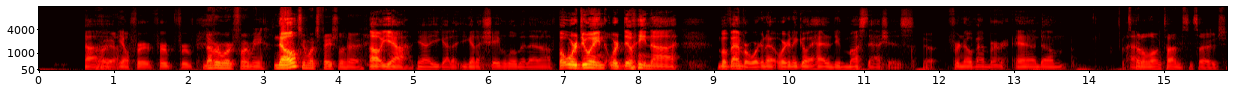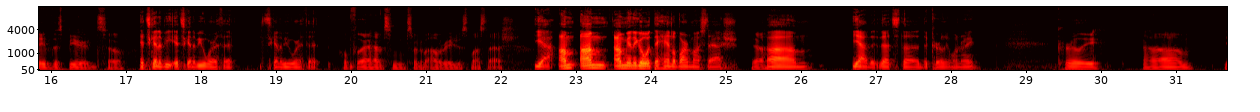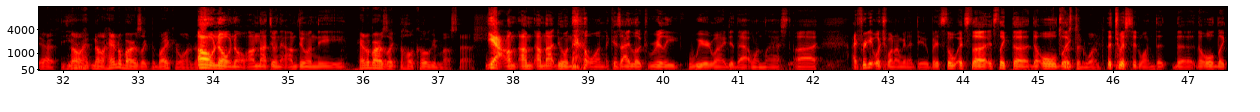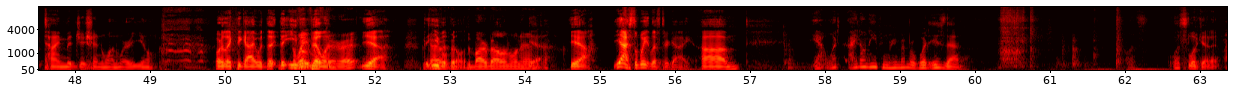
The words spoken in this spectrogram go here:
Uh, Oh, yeah. You know, for for for Never worked for me. no. Too much facial hair. Oh yeah, yeah. You gotta you gotta shave a little bit of that off. But we're doing we're doing uh, November. We're gonna we're gonna go ahead and do mustaches Yeah. for November, and um, It's been a long time since I shaved this beard, so it's gonna be it's gonna be worth it. It's gonna be worth it. hopefully I have some sort of outrageous mustache. Yeah, I'm I'm I'm gonna go with the handlebar mustache. Yeah. Um, yeah, th- that's the the curly one, right? Curly. Um, yeah, no, no. Handlebar is like the biker one. Right? Oh no, no, I'm not doing that. I'm doing the Handlebar is like the Hulk Hogan mustache. yeah. I'm I'm, I'm not doing that one because I looked really weird when I did that one last. Uh, I forget which one I'm gonna do, but it's the it's the it's like the the old Twisted like one. the twisted one, the the the old like time magician one where you know, or like the guy with the the evil weightlifter, villain, right? Yeah, the Guy evil with the, villain. the barbell in one hand. Yeah, yeah, yeah. It's the weightlifter guy. Um, yeah. What? I don't even remember what is that. Let's let's look at it.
